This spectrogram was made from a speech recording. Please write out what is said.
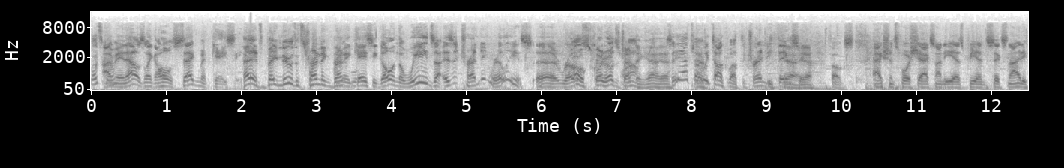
let's go. I mean, that was like a whole segment, Casey. Hey, it's big news. It's trending, I Brent. mean, Casey, go in the weeds. Uh, Is it trending, really? Is uh, Rhodes Oh, Cody Rhodes is trending. Yeah, yeah. See, that's why we talk about the trendy things Yeah, here, yeah. folks. Action Sports Jax on ESPN 690.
